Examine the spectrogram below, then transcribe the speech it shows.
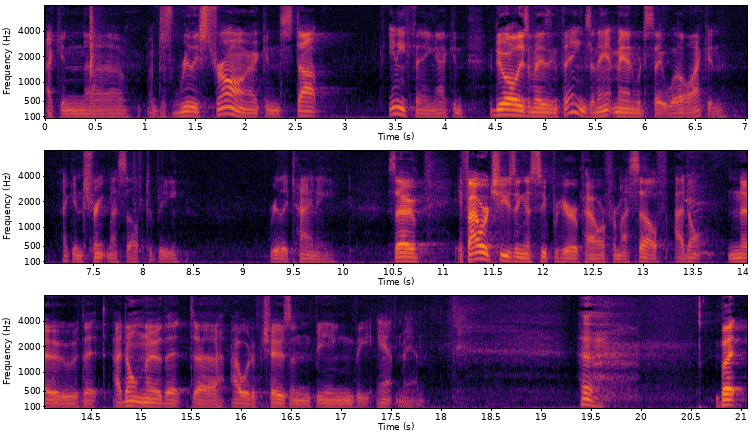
I can, uh, I'm just really strong. I can stop anything. I can do all these amazing things. And Ant Man would say, well, I can, I can shrink myself to be really tiny. So if I were choosing a superhero power for myself, I don't know that I don't know that uh, I would have chosen being the Ant Man. but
